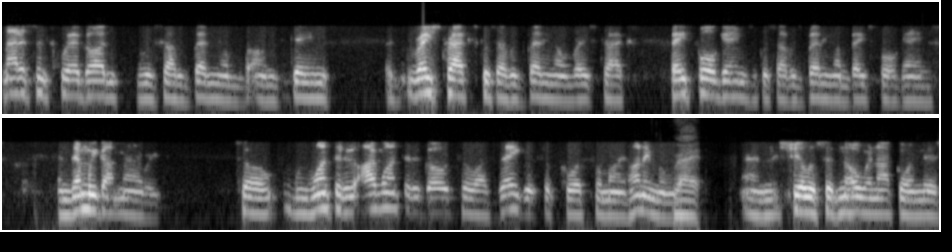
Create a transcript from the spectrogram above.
Madison Square Garden, which I was betting on, on games, uh, racetracks because I was betting on racetracks, baseball games because I was betting on baseball games, and then we got married. So we wanted to. I wanted to go to Las Vegas, of course, for my honeymoon. Right. And Sheila said, "No, we're not going there."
